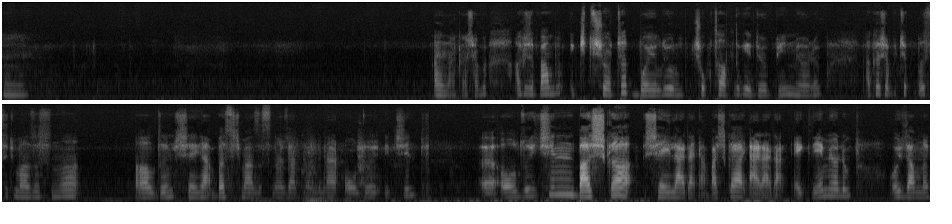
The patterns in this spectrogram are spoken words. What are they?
hmm. Aynen arkadaşlar bu. Arkadaşlar ben bu iki tişörte bayılıyorum. Çok tatlı geliyor bilmiyorum. Arkadaşlar bu çok basit mağazasına aldığım şey yani basit mağazasına özel kombinler olduğu için olduğu için başka şeylerden yani başka yerlerden ekleyemiyorum. O yüzden bunları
